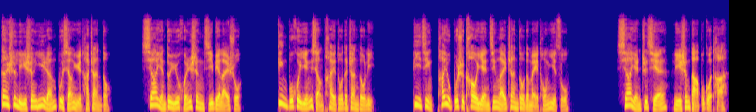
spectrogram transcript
但是李胜依然不想与他战斗。瞎眼对于魂圣级别来说，并不会影响太多的战斗力，毕竟他又不是靠眼睛来战斗的美瞳一族。瞎眼之前，李胜打不过他；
